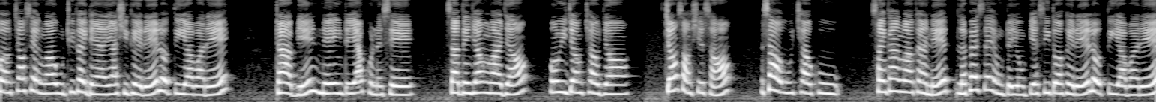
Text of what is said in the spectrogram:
ပေါင်း65ဦးထိခိုက်ဒဏ်ရာရရှိခဲ့တယ်လို့သိရပါတယ်။ဒါအပြင်နေအိမ်190စာတင်ကျောင်း5ကျောင်းဘုံကြီးကျောင်း6ကျောင်းကျောင်းဆောင်8ဆောင်အဆောက်အဦ6ခုဆိုင်ခန်း5ခန်းနဲ့လက်ဖက်ဆက်ယုံတယုံပျက်စီးသွားခဲ့တယ်လို့သိရပါတယ်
